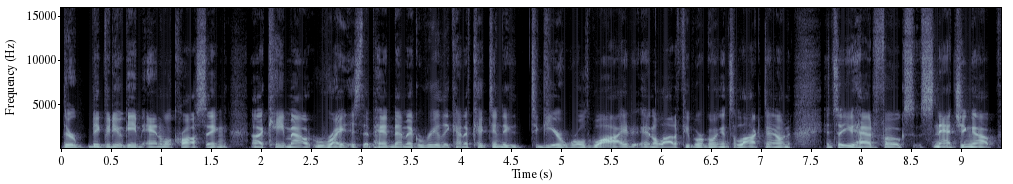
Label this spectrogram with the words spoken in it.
their big video game Animal Crossing uh, came out right as the pandemic really kind of kicked into gear worldwide, and a lot of people were going into lockdown. And so you had folks snatching up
